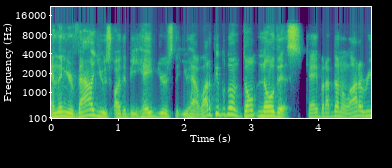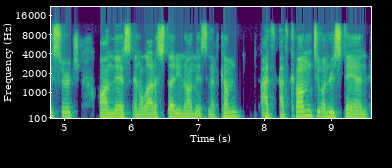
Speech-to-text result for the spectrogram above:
And then your values are the behaviors that you have. A lot of people don't don't know this, okay? But I've done a lot of research on this and a lot of studying on this, and I've come I've, I've come to understand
